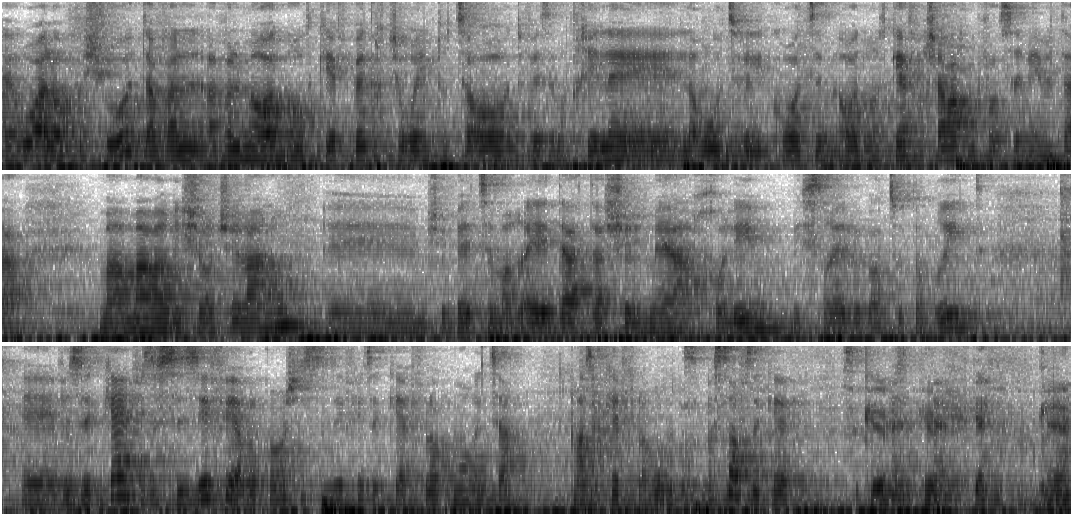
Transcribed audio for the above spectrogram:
אירוע לא פשוט, אבל, אבל מאוד מאוד כיף, בטח כשרואים תוצאות וזה מתחיל אה, לרוץ ולקרות, זה מאוד מאוד כיף. עכשיו אנחנו מפרסמים את המאמר הראשון שלנו, אה, שבעצם מראה דאטה של 100 חולים בישראל ובארצות הברית. וזה כיף, זה סיזיפי, אבל כל מה שסיזיפי זה כיף, לא כמו ריצה. מה זה כיף לרוץ? בסוף זה כיף. זה כיף, זה כיף. כן. כן.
